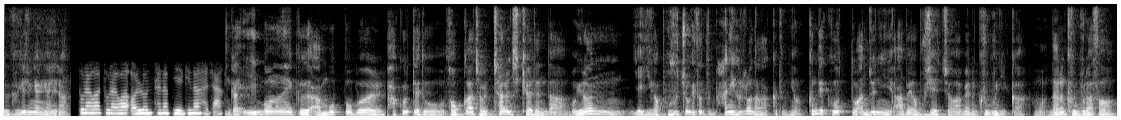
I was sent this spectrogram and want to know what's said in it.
그 그게 중요한 게 아니라 돌아와 돌아와 언론 탄압 얘기나 하자. 그러니까 일본의 그 안보법을 바꿀 때도 법과 절차를 지켜야 된다. 뭐 이런 얘기가 보수 쪽에서도 많이 흘러나왔거든요. 근데 그것도 완전히 아베가 무시했죠. 아베는 극우니까. 어, 나는 극우라서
